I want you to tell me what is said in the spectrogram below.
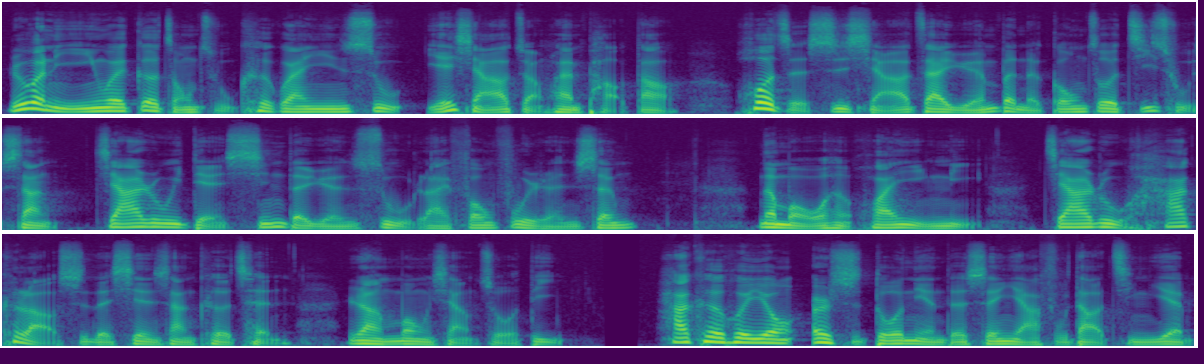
如果你因为各种主客观因素也想要转换跑道，或者是想要在原本的工作基础上加入一点新的元素来丰富人生，那么我很欢迎你加入哈克老师的线上课程，让梦想着地。哈克会用二十多年的生涯辅导经验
